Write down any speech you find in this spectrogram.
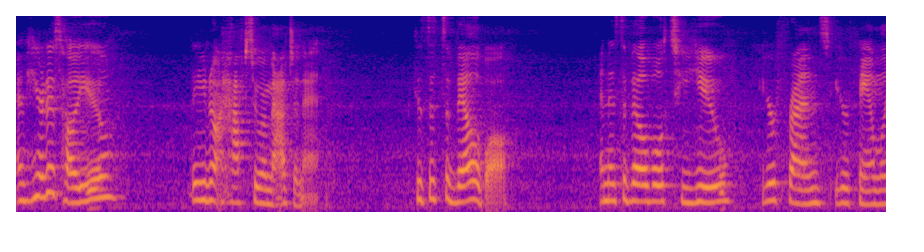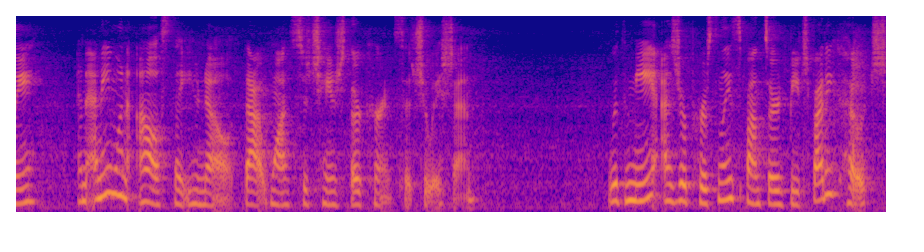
I'm here to tell you that you don't have to imagine it because it's available. And it's available to you, your friends, your family, and anyone else that you know that wants to change their current situation. With me as your personally sponsored Beachbody coach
